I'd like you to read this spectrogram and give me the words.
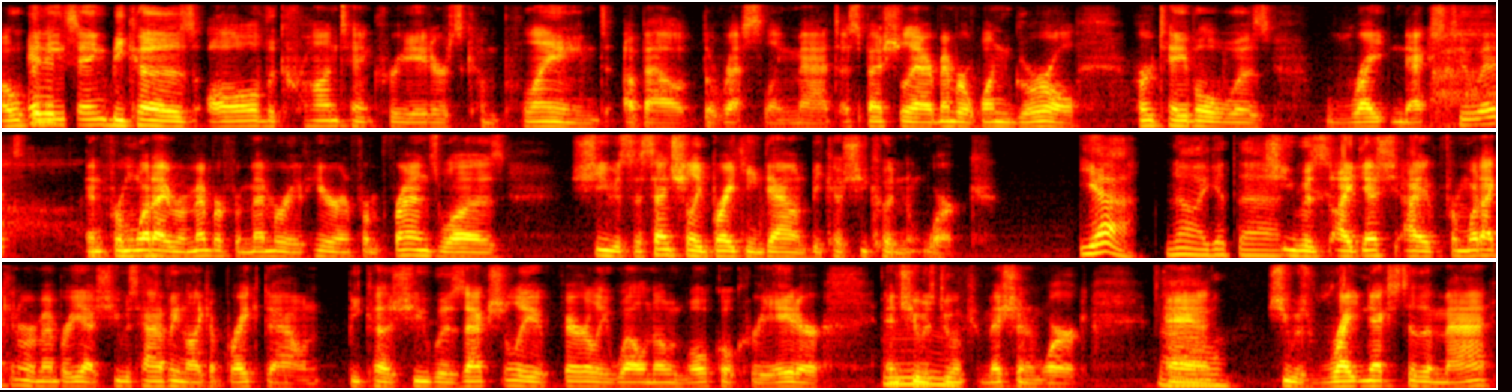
opening thing because all the content creators complained about the wrestling mat. Especially, I remember one girl, her table was right next to it. And from what I remember from memory of hearing from friends was she was essentially breaking down because she couldn't work. Yeah. No, I get that. She was, I guess, I from what I can remember, yeah, she was having like a breakdown because she was actually a fairly well-known local creator, and she was Mm. doing commission work, No. and she was right next to the mat,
